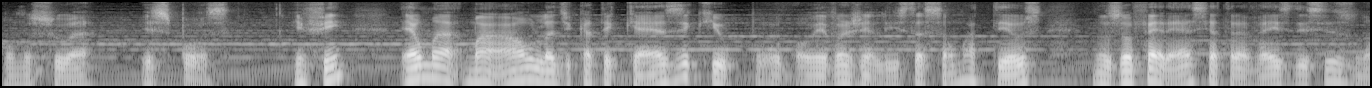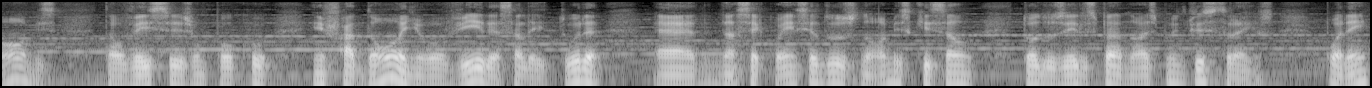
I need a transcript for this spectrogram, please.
como sua esposa. Enfim, é uma, uma aula de catequese que o, o evangelista São Mateus nos oferece através desses nomes. Talvez seja um pouco enfadonho ouvir essa leitura é, na sequência dos nomes que são todos eles para nós muito estranhos. Porém,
